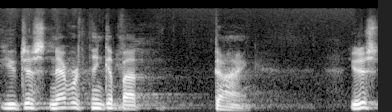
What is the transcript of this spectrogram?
you just never think about dying? You just,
